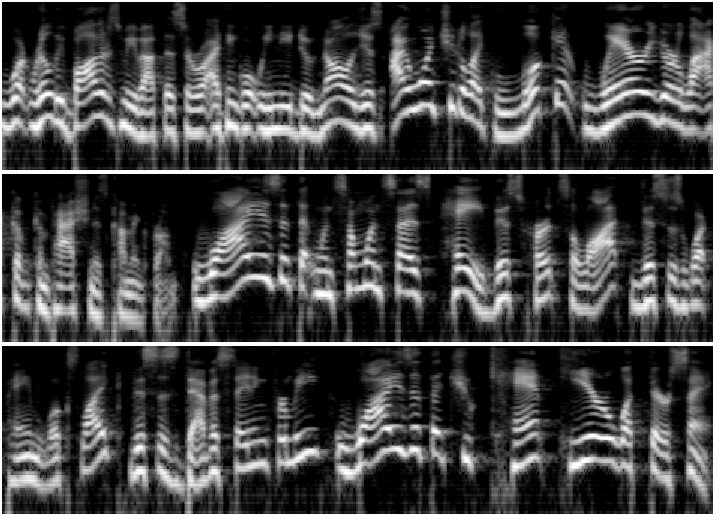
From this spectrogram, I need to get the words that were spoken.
what really bothers me about this, or I think what we need to acknowledge is I want you to like look at where your lack of compassion is coming from. Why is it that when someone says, hey, this hurts a lot, this is what pain looks like, this is devastating for me, why is it that you can't hear what they're saying?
